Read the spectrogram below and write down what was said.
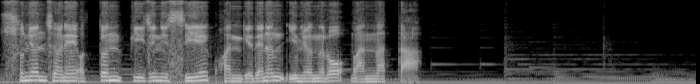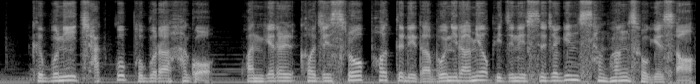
수년 전에 어떤 비즈니스에 관계되는 인연으로 만났다. 그분이 자꾸 부부라 하고 관계를 거짓으로 퍼뜨리다 보니라며 비즈니스적인 상황 속에서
